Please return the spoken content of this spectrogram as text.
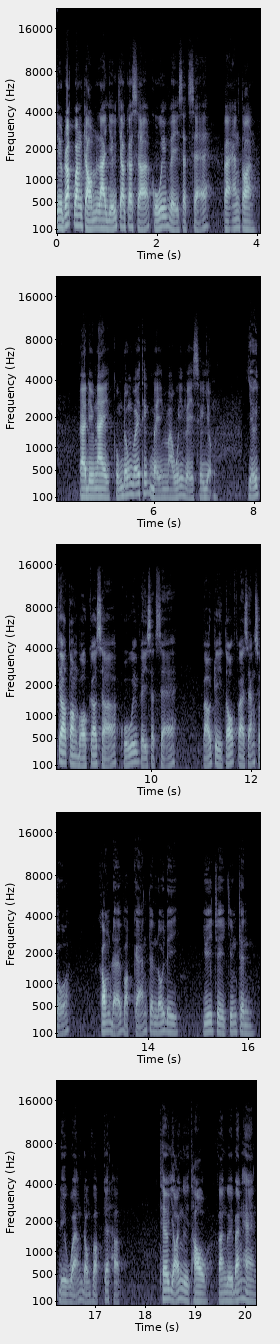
Điều rất quan trọng là giữ cho cơ sở của quý vị sạch sẽ và an toàn. Và điều này cũng đúng với thiết bị mà quý vị sử dụng. Giữ cho toàn bộ cơ sở của quý vị sạch sẽ, bảo trì tốt và sáng sủa, không để vật cản trên lối đi, duy trì chương trình điều quản động vật kết hợp. Theo dõi người thầu và người bán hàng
